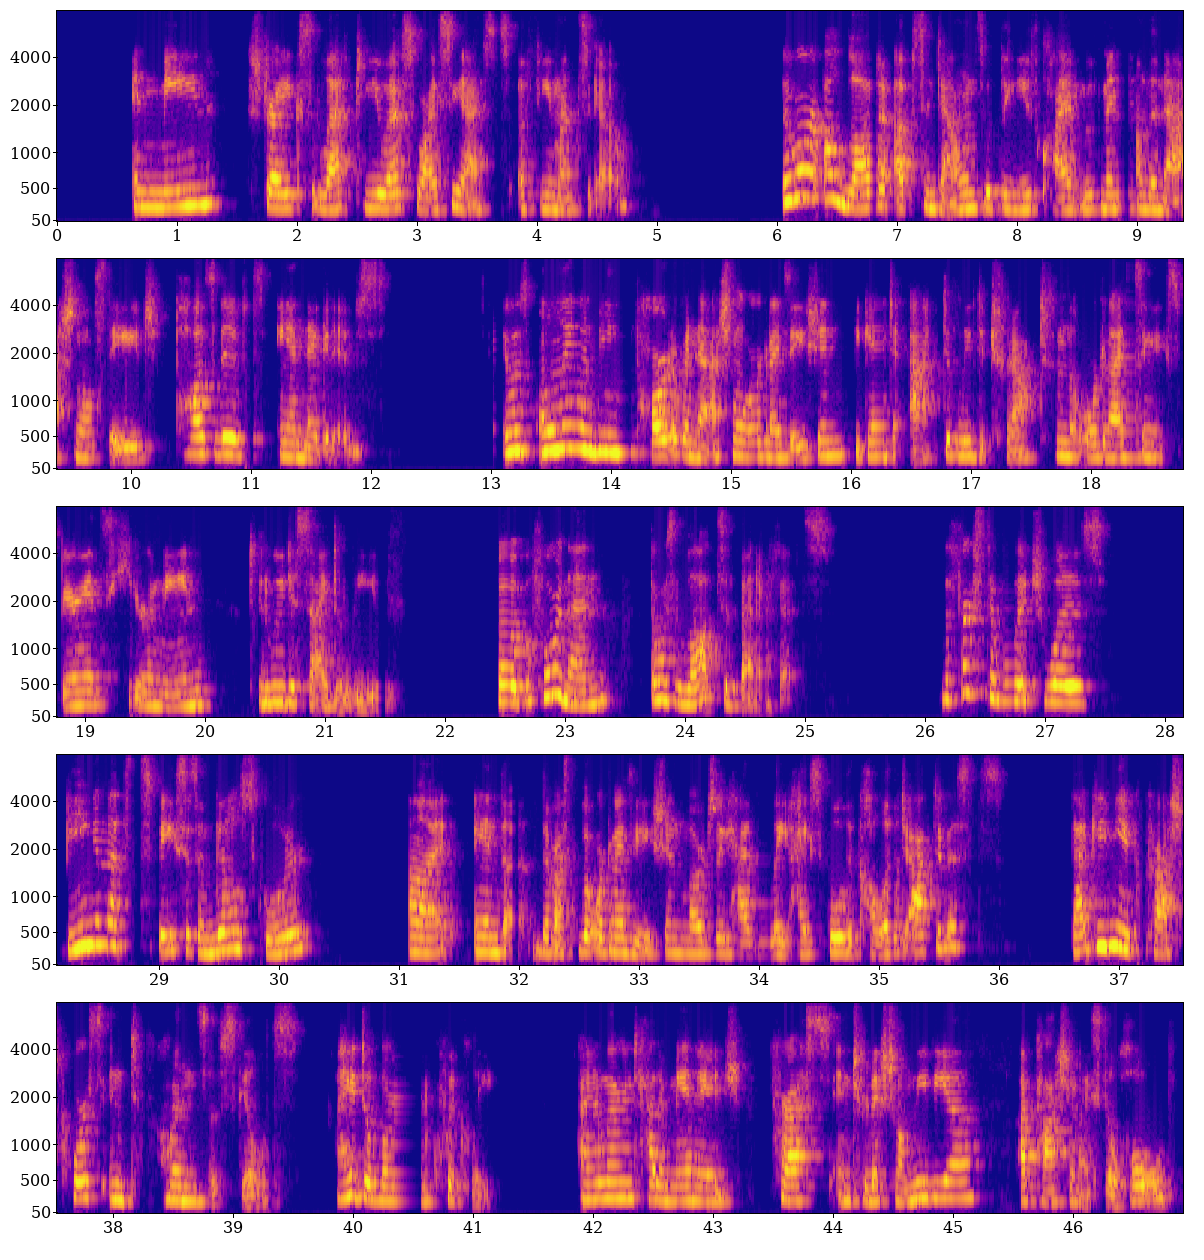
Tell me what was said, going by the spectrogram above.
and Maine strikes left USYCS a few months ago. There were a lot of ups and downs with the youth climate movement on the national stage, positives and negatives. It was only when being part of a national organization began to actively detract from the organizing experience here in Maine did we decide to leave. But before then, there was lots of benefits. The first of which was being in that space as a middle schooler, uh, and the, the rest of the organization largely had late high school to college activists. That gave me a crash course in tons of skills. I had to learn quickly. I learned how to manage press and traditional media, a passion I still hold.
